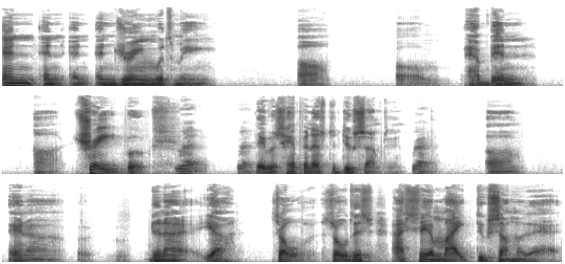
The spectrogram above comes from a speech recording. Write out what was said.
and and and and Dream with Me, uh, um, have been uh, trade books. Right, right, They was helping us to do something right. and uh, then I yeah. So so this I still might do some of that.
